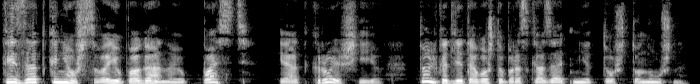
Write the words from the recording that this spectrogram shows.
Ты заткнешь свою поганую пасть и откроешь ее только для того, чтобы рассказать мне то, что нужно.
